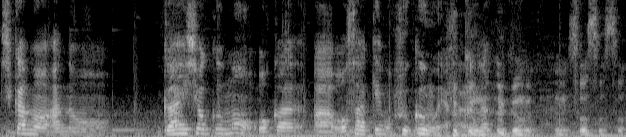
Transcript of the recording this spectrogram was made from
しかもあの外食もおかあお酒も含むやから含む含む、うん、そうそうそう。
